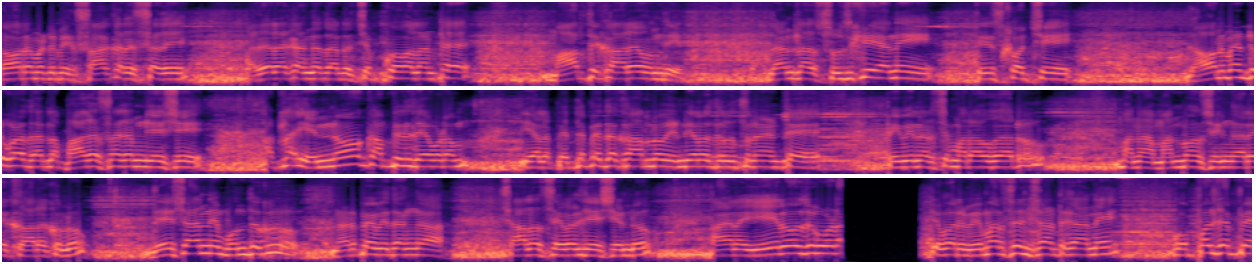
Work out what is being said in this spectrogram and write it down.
గవర్నమెంట్ మీకు సహకరిస్తుంది. అదే రకంగా దాంట్లో చెప్పుకోవాలంటే మారుతి కారే ఉంది. దాంట్లో సుజుకి అని తీసుకొచ్చి గవర్నమెంట్ కూడా దాంట్లో భాగస్వామ్యం చేసి అట్లా ఎన్నో కంపెనీలు తేవడం ఇవాళ పెద్ద పెద్ద కార్లు ఇండియాలో దొరుకుతున్నాయంటే పివి నరసింహారావు గారు మన మన్మోహన్ సింగ్ గారే కారకులు. దేశాన్ని ముందుకు నడిపే విధంగా చాలా సేవలు చేసిండు. ఆయన ఏ రోజు కూడా ఎవరు విమర్శించినట్టు కానీ గొప్పలు చెప్పే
